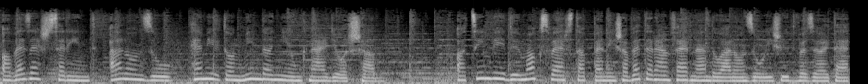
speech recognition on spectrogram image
A vezes szerint Alonso, Hamilton mindannyiunknál gyorsabb. A címvédő Max Verstappen és a veterán Fernando Alonso is üdvözölte,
